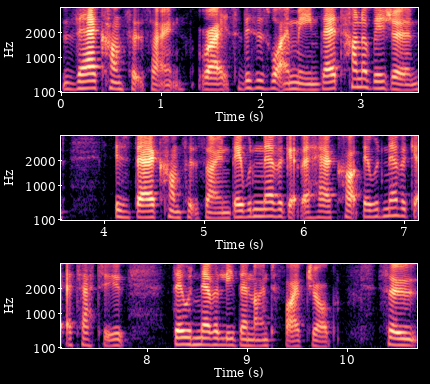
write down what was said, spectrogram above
their comfort zone, right? So this is what I mean. Their tunnel vision is their comfort zone. They would never get their hair cut. They would never get a tattoo they would never leave their nine to five job. So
